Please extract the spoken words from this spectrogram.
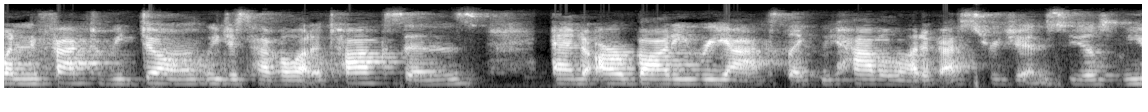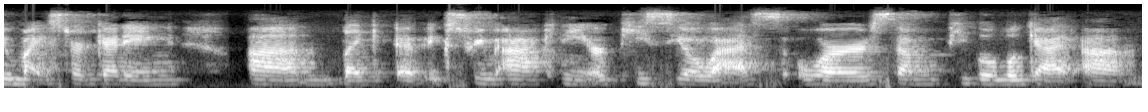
when in fact we don't we just have a lot of toxins and our body reacts like we have a lot of estrogen so you'll, you might start getting um, like extreme acne or pcos or some people will get um,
